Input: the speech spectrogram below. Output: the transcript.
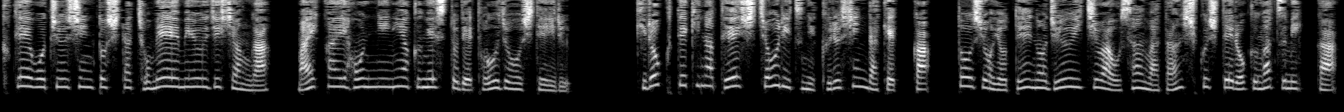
ク系を中心とした著名ミュージシャンが毎回本人役ゲストで登場している。記録的な低視聴率に苦しんだ結果、当初予定の11話を3話短縮して6月3日、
